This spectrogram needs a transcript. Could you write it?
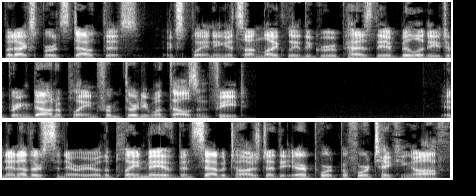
but experts doubt this, explaining it's unlikely the group has the ability to bring down a plane from 31,000 feet. In another scenario, the plane may have been sabotaged at the airport before taking off.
